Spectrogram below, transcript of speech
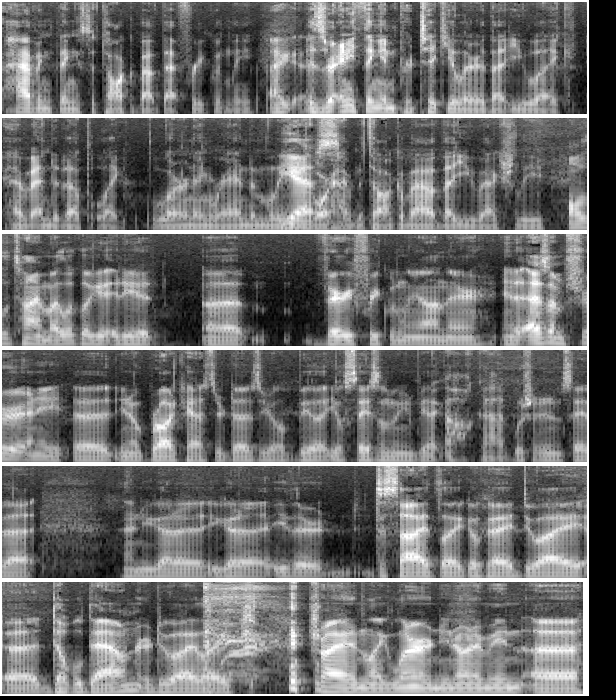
having things to talk about that frequently. I- is there anything in particular that you like have ended up like learning randomly Yes. or having to talk about that you've actually all the time. I look like an idiot uh, very frequently on there, and as I'm sure any uh, you know broadcaster does, you'll be like, you'll say something and be like, "Oh God, wish I didn't say that." And you gotta you gotta either decide like, okay, do I uh, double down or do I like try and like learn? You know what I mean? Uh,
